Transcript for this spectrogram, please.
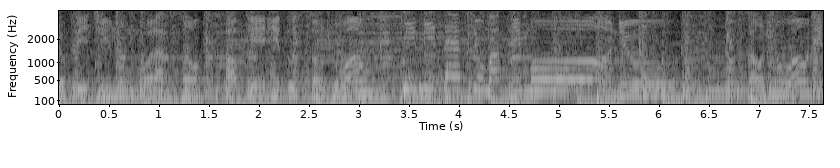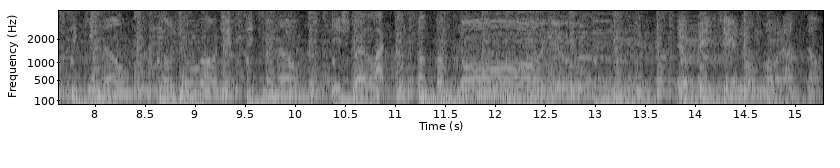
Eu pedindo uma oração ao querido São João que me desse o um matrimônio. São João disse que não, São João disse que não, isto é lá com Santo Antônio. Eu pedindo uma oração.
